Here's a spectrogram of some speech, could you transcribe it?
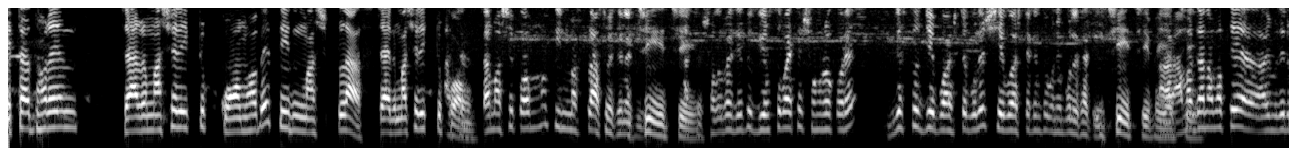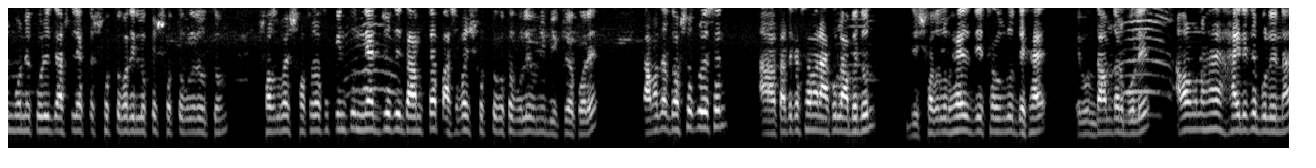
এটা ধরেন চার মাসের একটু কম হবে তিন মাস প্লাস চার মাসের একটু কম। চার মাসে কম তিন মাস প্লাস হয়েছে নাকি? জি জি। ভাই যেহেতু গৃহস্থ বাড়িতে সংগ্রহ করে গৃহস্থ যে বয়সটা বলে সেই বয়সটা কিন্তু উনি বলে থাকেন। জি জি ভাইয়া আমার জানা মতে আমি যদি মনে করি যে আসলে একটা সত্যবাদী লোকের সত্য বলে উত্তম সদর ভাই সচরাচর কিন্তু ন্যায্য যে দামটা পাশাপাশি সত্য কথা বলে উনি বিক্রয় করে। আমাদের দর্শক রয়েছেন আর তাদের কাছে আমার আকুল আবেদন যে সদর ভাইয়ের যে ছাগলগুলো দেখায় এবং দাম দর বলে আমার মনে হয় হাই রেটে বলে না।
